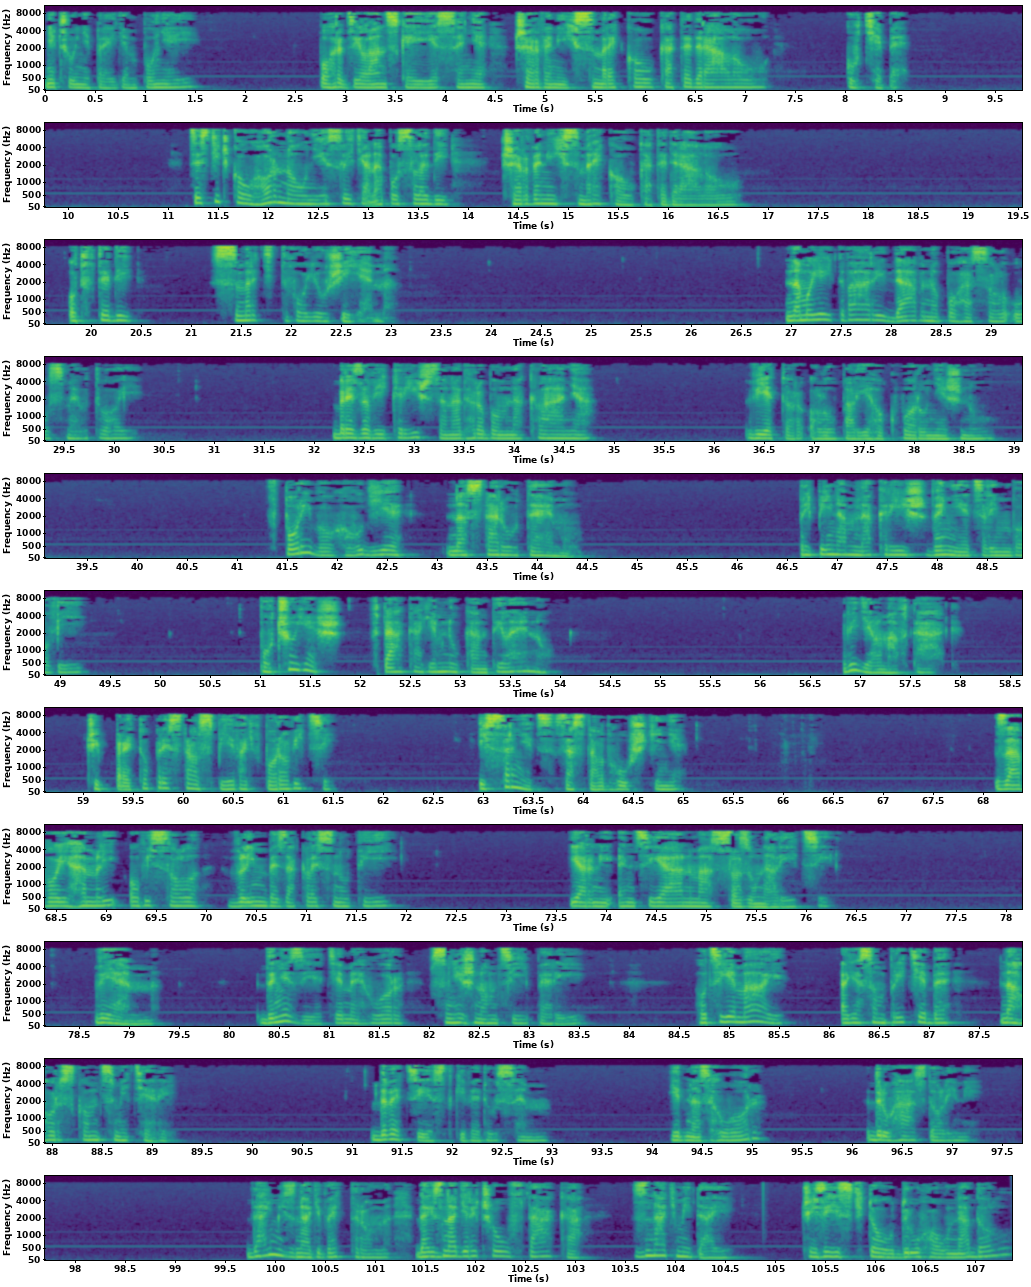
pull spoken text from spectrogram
nečujne prejdem po nej. Po hrdzi lanskej jesene červených smrekov katedrálov, ku tebe. Cestičkou hornou niesli ťa naposledy červených smrekov katedrálov. Odvtedy smrť tvoju žijem. Na mojej tvári dávno pohasol úsmev tvoj. Brezový kríž sa nad hrobom nakláňa. Vietor olúpal jeho kvoru nežnú. V porivoch hudie na starú tému. Pripínam na kríž veniec limbový. Počuješ vtáka jemnú kantilénu? Videl ma vták. Či preto prestal spievať v borovici? I srnec zastal v húštine. Závoj hmly ovisol v limbe zaklesnutý. Jarný encián má slzu na líci. Viem, dnes je teme hôr v snežnom cíperí. Hoci je máj a ja som pri tebe na horskom cmiteri. Dve ciestky vedú sem. Jedna z hôr, druhá z doliny. Daj mi znať vetrom, daj znať rečou vtáka, znať mi daj, či zísť tou druhou nadol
